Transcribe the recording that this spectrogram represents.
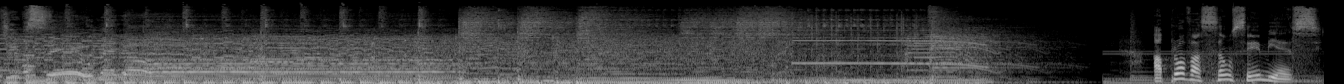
Faz de você o melhor. Aprovação CMS,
